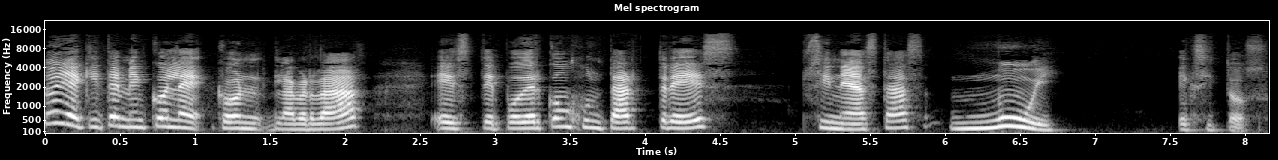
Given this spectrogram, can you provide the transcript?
No, y aquí también con la, con la verdad, este, poder conjuntar tres cineastas muy exitosos.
